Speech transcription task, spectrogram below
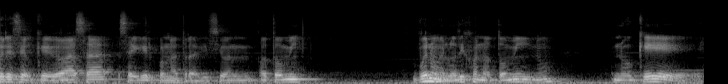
eres el que vas a seguir con la tradición otomí. Bueno, me lo dijo en otomí, ¿no? No que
